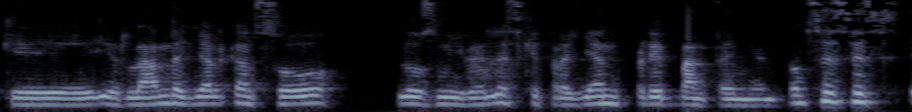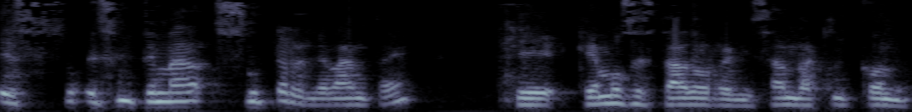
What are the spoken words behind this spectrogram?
que, Irlanda ya alcanzó los niveles que traían pre-pandemia. Entonces es, es, es, un tema súper relevante que, que, hemos estado revisando aquí con,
